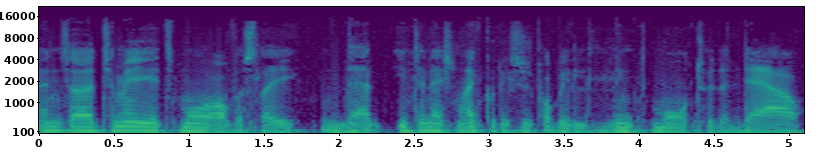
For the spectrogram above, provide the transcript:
And so to me, it's more obviously that international equities is probably linked more to the Dow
